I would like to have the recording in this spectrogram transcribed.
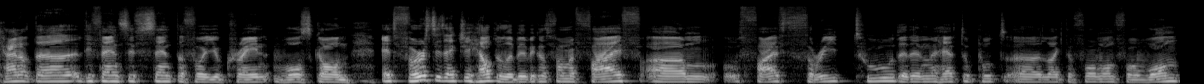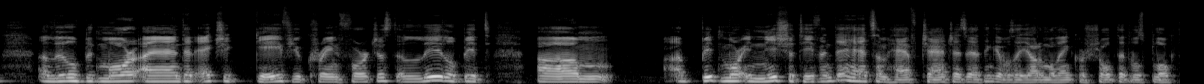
kind of the defensive center for Ukraine was gone. At first, it actually helped a little bit because from a 5 um, 5 3 2, they then have to put uh, like the 4 1 4 1 a little bit more, and that actually gave Ukraine for just a little bit. Um, a bit more initiative and they had some half chances. I think it was a Yarmolenko shot that was blocked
